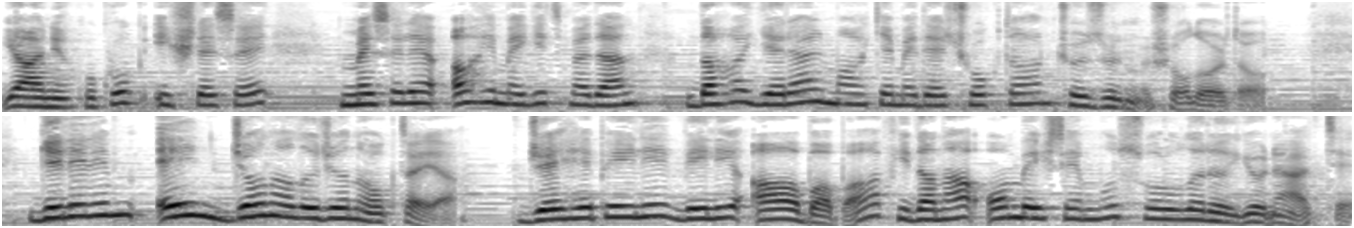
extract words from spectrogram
Yani hukuk işlese mesele ahime gitmeden daha yerel mahkemede çoktan çözülmüş olurdu. Gelelim en can alıcı noktaya. CHP'li Veli Ağbaba Fidan'a 15 Temmuz soruları yöneltti.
